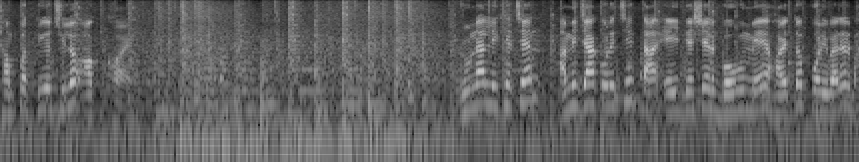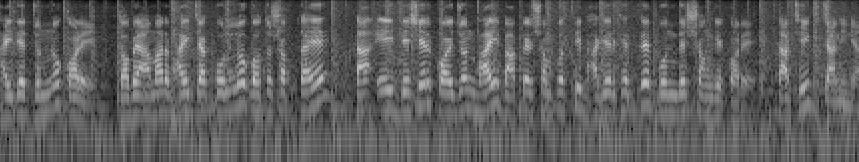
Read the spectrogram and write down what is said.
সম্পত্তিও ছিল অক্ষয়। রুনা লিখেছেন, আমি যা করেছি তা এই দেশের বহু মেয়ে হয়তো পরিবারের ভাইদের জন্য করে। তবে আমার ভাই যা করল গত সপ্তাহে, তা এই দেশের কয়জন ভাই বাপের সম্পত্তি ভাগের ক্ষেত্রে বোনদের সঙ্গে করে। তা ঠিক জানি না।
